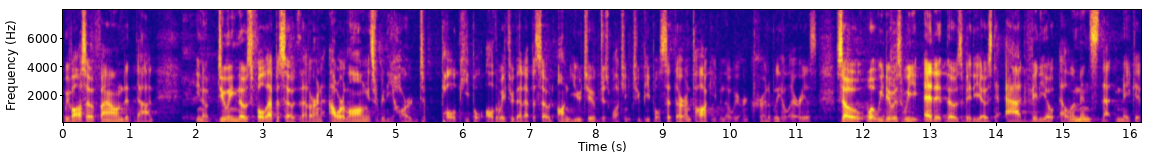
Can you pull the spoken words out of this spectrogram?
We've also found that, you know, doing those full episodes that are an hour long, it's really hard to pull people all the way through that episode on YouTube, just watching two people sit there and talk, even though we are incredibly hilarious. So what we do is we edit those videos to add video elements that make it,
